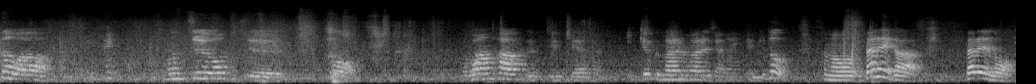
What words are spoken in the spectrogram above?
明日は昆虫ウォッチュのワンハーフって言って一曲丸々じゃないんだけどその誰が誰の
